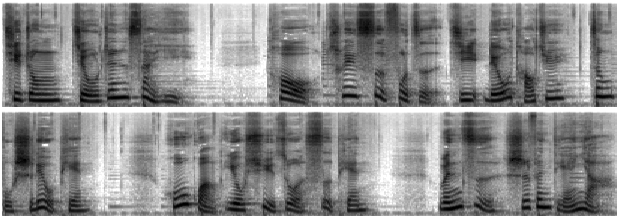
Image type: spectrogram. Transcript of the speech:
其中九箴散佚。后崔四父子及刘陶居增补十六篇。胡广又续作四篇，文字十分典雅。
